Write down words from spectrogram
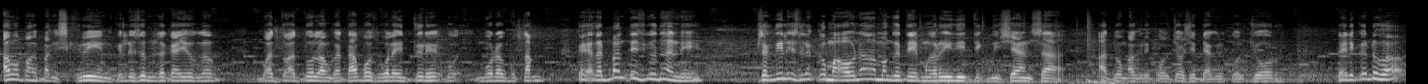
amo pang pang screen kay lisod sa kayo nga adto-adto lang katapos wala interes murag butang. Kaya ang advantage ko na ni bisag dili sila kamao na mga mga ready technician sa atong agriculture city agriculture. Dahil kaduha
